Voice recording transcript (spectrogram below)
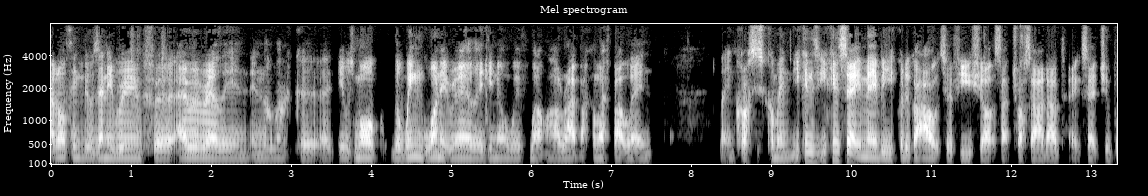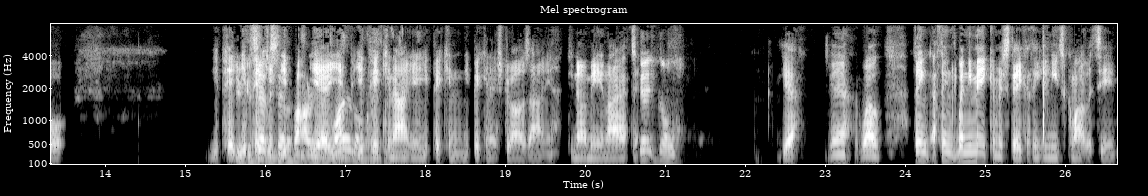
I don't think there was any room for error really in, in the lack. Uh, it was more the wing won it really, you know, with well, our right back and left back letting, letting crosses come in. You can, you can say maybe he could have got out to a few shots that Trossard had, etc. But you pick, You you can picking, same you, about Harry yeah, Maguire, you, though, you're picking, aren't you? You're picking, you're picking at straws, aren't you? Do you know what I mean? Like, I think, yeah, yeah. Well, I think I think when you make a mistake, I think you need to come out of the team,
